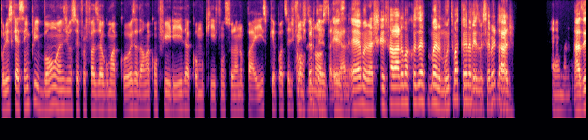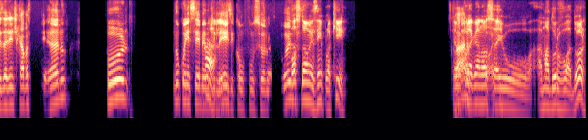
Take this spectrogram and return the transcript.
por isso que é sempre bom antes de você for fazer alguma coisa, dar uma conferida como que funciona no país, porque pode ser diferente do nosso, tá ligado? É, mano, acho que eles falaram uma coisa, mano, muito bacana mesmo, isso é verdade. É, mano. Às vezes a gente acaba se ferrando por não conhecer mesmo de Ah. leis e como funcionam as coisas. Posso dar um exemplo aqui? Tem um Claro, colega nosso pode. aí, o Amador Voador.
